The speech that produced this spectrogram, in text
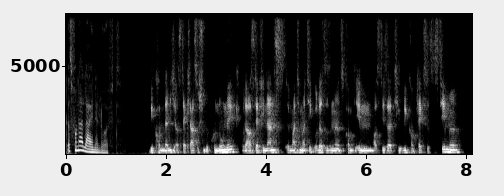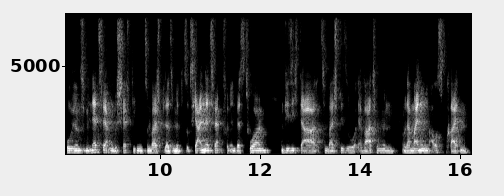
das von alleine läuft. wir kommen da nicht aus der klassischen Ökonomik oder aus der Finanzmathematik oder so, sondern es kommt eben aus dieser Theorie komplexe Systeme, wo wir uns mit Netzwerken beschäftigen, zum Beispiel also mit sozialen Netzwerken von Investoren und wie sich da zum Beispiel so Erwartungen oder Meinungen ausbreiten.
